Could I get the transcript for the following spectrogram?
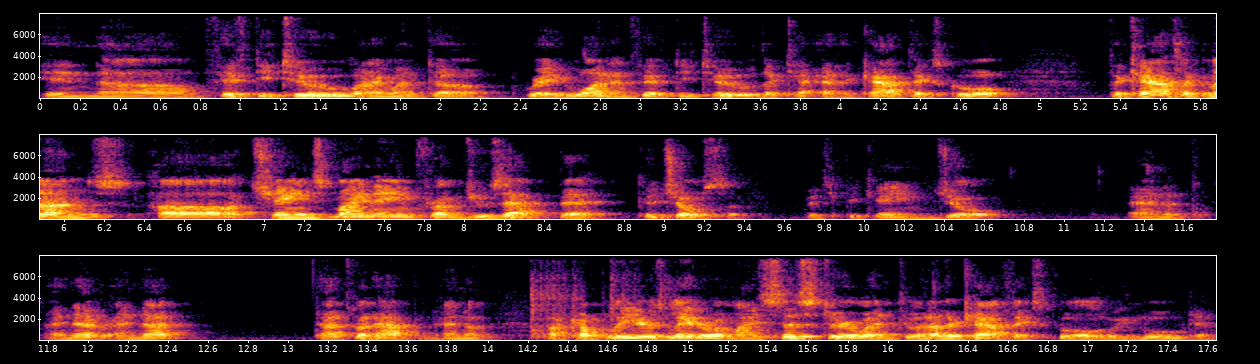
in uh, 52, when I went to grade 1 in 52 the, at a Catholic school, the Catholic nuns uh, changed my name from Giuseppe to Joseph, which became Joe. And I never, and that that's what happened. And a, a, couple of years later, when my sister went to another Catholic school, we moved to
